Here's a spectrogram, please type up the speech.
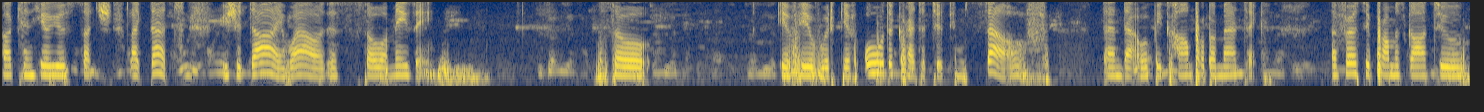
God can heal you such like that. You should die. Wow, that's so amazing." So, if he would give all the credit to himself, then that would become problematic. At first, he promised God to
